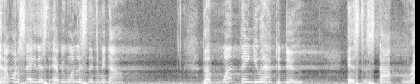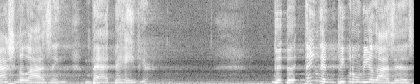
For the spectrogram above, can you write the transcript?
And I want to say this to everyone listening to me now. The one thing you have to do is to stop rationalizing bad behavior. The, the thing that people don't realize is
